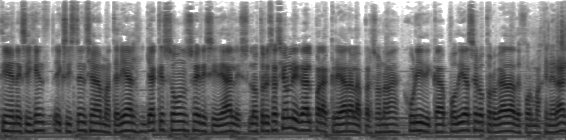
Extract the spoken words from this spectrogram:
tienen existencia material, ya que son seres ideales. La autorización legal para crear a la persona jurídica podía ser otorgada de forma general,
